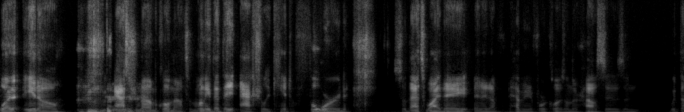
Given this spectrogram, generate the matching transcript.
what you know astronomical amounts of money that they actually can't afford. So that's why they ended up having to foreclose on their houses and with the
